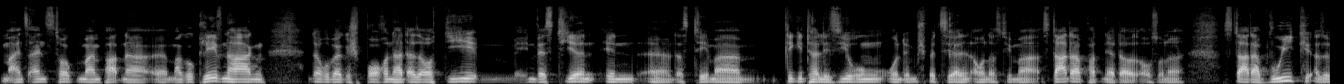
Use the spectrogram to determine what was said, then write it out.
im 1-1-Talk mit meinem Partner äh, Marco Klevenhagen darüber gesprochen hat. Also auch die investieren in äh, das Thema Digitalisierung und im Speziellen auch das Thema Startup. Hatten ja da auch so eine Startup Week. Also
